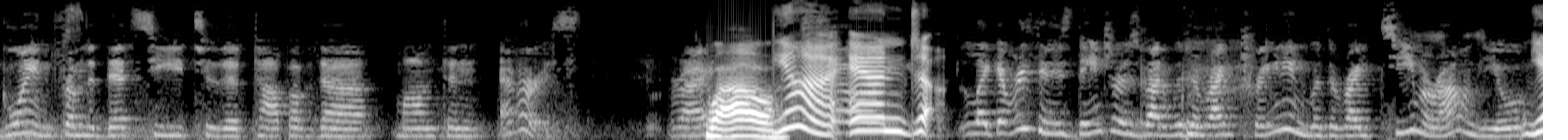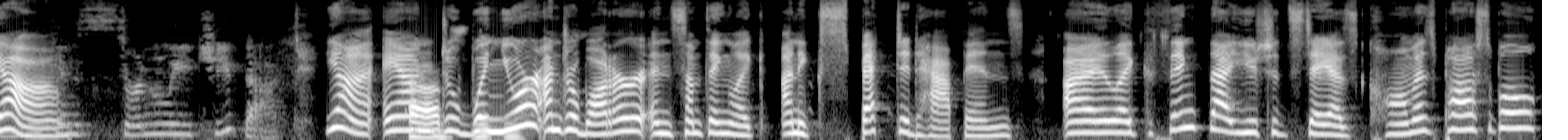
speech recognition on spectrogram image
going from the Dead Sea to the top of the mountain Everest, right? Wow. Yeah, So, and like everything is dangerous, but with the right training, with the right team around you, Yeah. you can certainly achieve that. yeah, and Absolutely. when you're underwater and something like unexpected happens, I like think that you should stay as calm as possible.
